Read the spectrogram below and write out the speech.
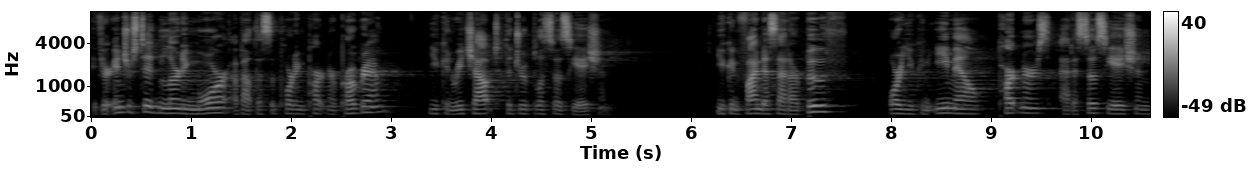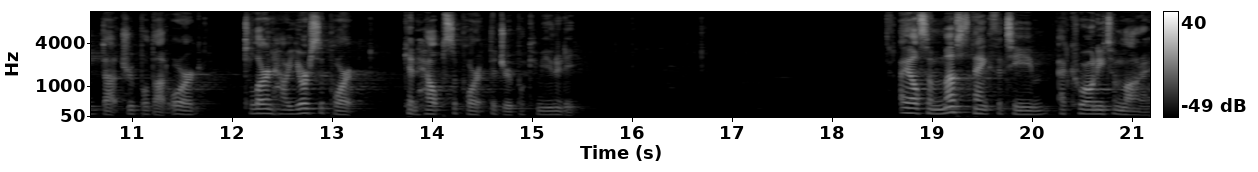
If you're interested in learning more about the Supporting Partner Program, you can reach out to the Drupal Association. You can find us at our booth, or you can email partners at association.drupal.org to learn how your support can help support the Drupal community. I also must thank the team at Kuoni Tumlare.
